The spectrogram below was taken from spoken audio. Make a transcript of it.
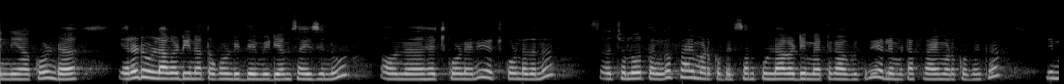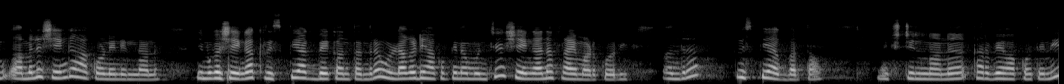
ಎಣ್ಣೆ ಹಾಕ್ಕೊಂಡು ಎರಡು ಉಳ್ಳಾಗಡ್ಡಿನ ತೊಗೊಂಡಿದ್ದೆ ಮೀಡಿಯಮ್ ಸೈಜಿನು ಅವನ್ನ ಹೆಚ್ಕೊಂಡೇನಿ, ಹೆಚ್ಕೊಂಡು ಅದನ್ನು ಸ ಚಲೋ ತಂಗ ಫ್ರೈ ಮಾಡ್ಕೋಬೇಕು. ಸ್ವಲ್ಪ ಉಳ್ಳಾಗಡ್ಡಿ ಮೆತ್ತಗಾಗ್ಬೇಕು ರೀ, ಅಲ್ಲಿ ಮಟ್ಟ ಫ್ರೈ ಮಾಡ್ಕೋಬೇಕು. ನಿಮ್ಗೆ ಆಮೇಲೆ ಶೇಂಗಾ ಹಾಕ್ಕೊಂಡೇನಿಲ್ಲ ನಾನು. ನಿಮ್ಗೆ ಶೇಂಗಾ ಕ್ರಿಸ್ಪಿ ಆಗಬೇಕಂತಂದ್ರೆ ಉಳ್ಳಾಗಡ್ಡಿ ಹಾಕೋಕ್ಕಿಂತ ಮುಂಚೆ ಶೇಂಗಾನ ಫ್ರೈ ಮಾಡ್ಕೋರಿ. ಅಂದ್ರೆ ಕ್ರಿಸ್ಪಿಯಾಗಿ ಬರ್ತಾವೆ. ನೆಕ್ಸ್ಟ್ ಇಲ್ಲಿ ನಾನು ಕರಿಬೇವು ಹಾಕ್ಕೋತೀನಿ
